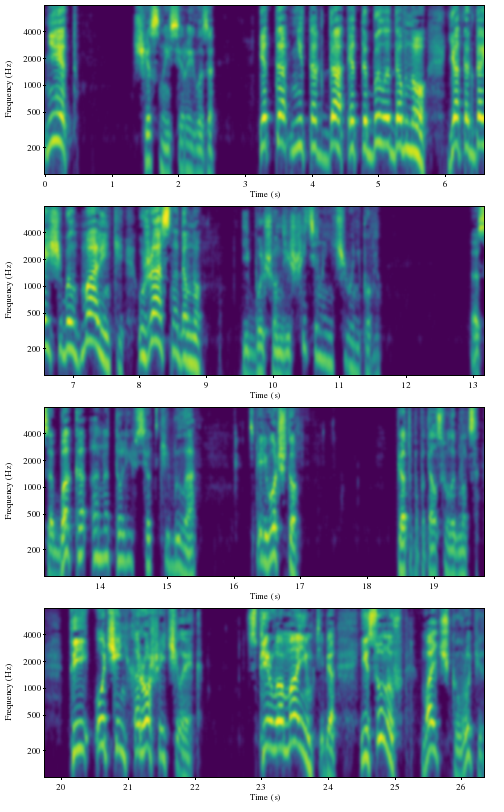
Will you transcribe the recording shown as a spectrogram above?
Нет, честные серые глаза. Это не тогда, это было давно. Я тогда еще был маленький, ужасно давно. И больше он решительно ничего не помнил. А собака Анатолий все-таки была. Теперь вот что. Петр попытался улыбнуться. — Ты очень хороший человек. С первомаем тебя! И, сунув мальчику в руки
